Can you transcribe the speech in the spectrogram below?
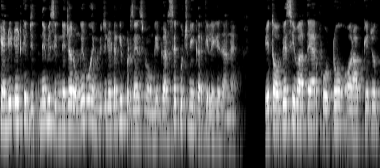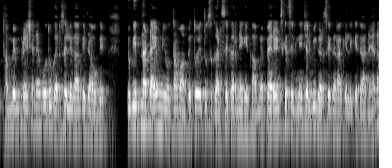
कैंडिडेट के जितने भी सिग्नेचर होंगे, वो इन्विजिलेटर की प्रेजेंस में होंगे, घर से कुछ नहीं करके लेके जाना है। ये तो ऑब्वियस ही बात है यार फ़ोटो और आपके जो थंब इम्प्रेशन है, वो तो घर से लगा के जाओगे। क्योंकि इतना टाइम नहीं होता वहाँ पे तो ये तो घर से करने के काम है। पेरेंट्स के सिग्नेचर भी घर से करा के लेके जाने हैं ना,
